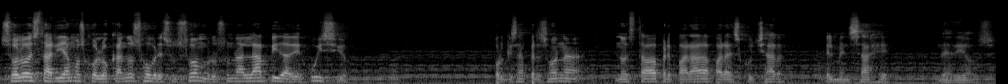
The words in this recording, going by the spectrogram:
Solo estaríamos colocando sobre sus hombros una lápida de juicio, porque esa persona no estaba preparada para escuchar el mensaje de Dios.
